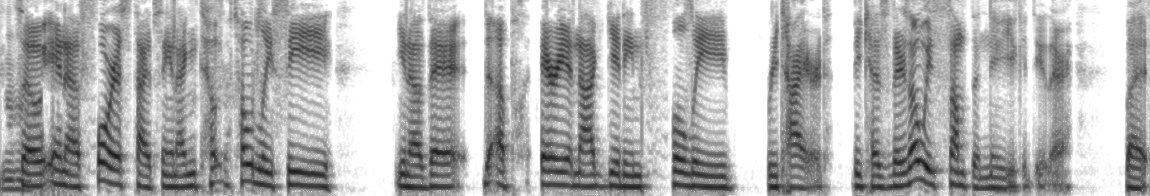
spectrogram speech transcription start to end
Mm-hmm. So in a forest type scene, I can to- totally see you know the the area not getting fully retired because there's always something new you could do there but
